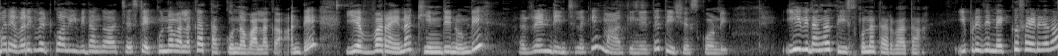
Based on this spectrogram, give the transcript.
మరి ఎవరికి పెట్టుకోవాలి ఈ విధంగా? చెస్ట్ ఎక్కువ ఉన్న వాళ్ళకా తక్కువ ఉన్న వాళ్ళక? అంటే ఎవరైనా కింది నుండి రెండు ఇంచులకి మార్కింగ్ అయితే తీసేసుకోండి. ఈ విధంగా తీసుకున్న తర్వాత ఇప్పుడు ఇది నెక్ సైడ్ కదా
